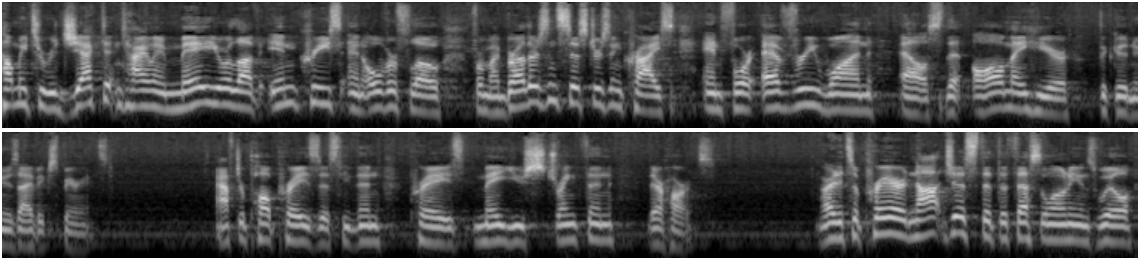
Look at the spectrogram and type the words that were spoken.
Help me to reject it entirely. May your love increase and overflow for my brothers and sisters in Christ and for everyone else, that all may hear the good news I've experienced. After Paul prays this, he then prays, May you strengthen their hearts. Right, it's a prayer not just that the Thessalonians will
